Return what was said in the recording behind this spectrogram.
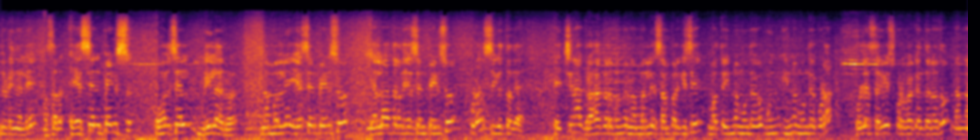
ದುಡಿನಲ್ಲಿ sir Asian Paints wholesale dealer ನಮ್ಮಲ್ಲಿ ಏಷ್ಯನ್ ಪೇಂಟ್ಸ್ ಎಲ್ಲಾ ತರದ ಏಷ್ಯನ್ ಪೇಂಟ್ಸ್ ಕೂಡ ಸಿಗುತ್ತದೆ. ಹೆಚ್ಚಿನ ಗ್ರಾಹಕರು ಬಂದು ನಮ್ಮಲ್ಲಿ ಸಂಪರ್ಕಿಸಿ ಮತ್ತು ಇನ್ನು ಮುಂದೆ ಇನ್ನು ಮುಂದೆ ಕೂಡ ಒಳ್ಳೆ ಸರ್ವಿಸ್ ಕೊಡಬೇಕಂತ ಅನ್ನೋದು ನನ್ನ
